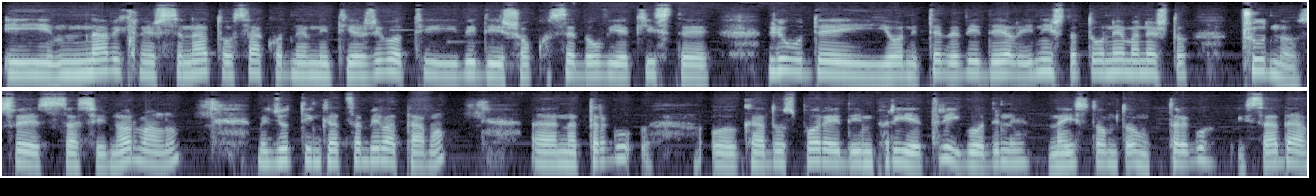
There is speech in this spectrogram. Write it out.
I navikneš se na to, svakodnevni ti je život i vidiš oko sebe uvijek iste ljude i oni tebe vide, jel? I ništa tu nema nešto čudno, sve je sasvim normalno. Međutim, kad sam bila tamo, na trgu, o, kad usporedim prije tri godine na istom tom trgu i sada,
